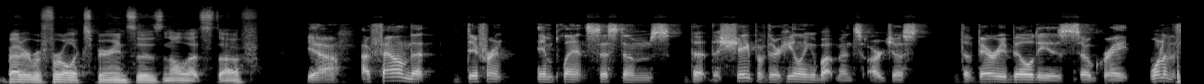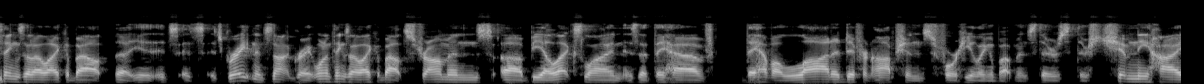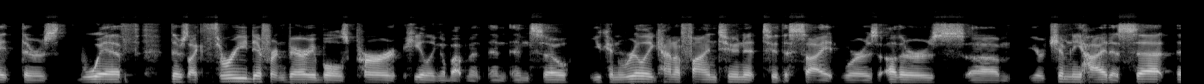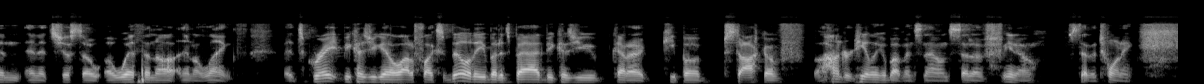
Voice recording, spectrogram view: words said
better referral experiences and all that stuff. Yeah, I found that different implant systems, the the shape of their healing abutments are just the variability is so great. One of the things that I like about uh, it's it's it's great and it's not great. One of the things I like about Straumann's uh, BLX line is that they have they have a lot of different options for healing abutments. There's there's chimney height, there's width, there's like three different variables per healing abutment, and and so you can really kind of fine tune it to the site. Whereas others, um, your chimney height is set, and and it's just a, a width and a and a length. It's great because you get a lot of flexibility, but it's bad because you gotta keep a stock of hundred healing abutments now instead of you know instead of twenty.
